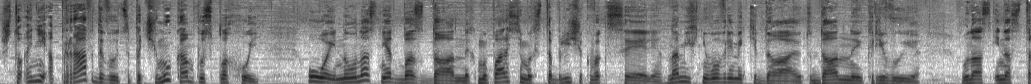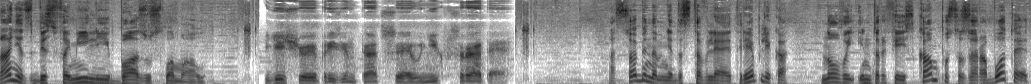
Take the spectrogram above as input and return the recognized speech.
что они оправдываются, почему кампус плохой. Ой, ну у нас нет баз данных, мы парсим их с табличек в Excel, нам их не вовремя кидают, данные кривые – у нас иностранец без фамилии базу сломал. Еще и презентация у них всратая. Особенно мне доставляет реплика «Новый интерфейс кампуса заработает,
